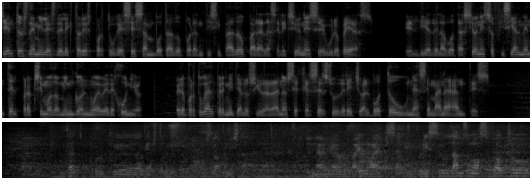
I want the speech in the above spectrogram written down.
Cientos de miles de electores portugueses han votado por anticipado para las elecciones europeas. El día de la votación es oficialmente el próximo domingo 9 de junio, pero Portugal permite a los ciudadanos ejercer su derecho al voto una semana antes. Porque, aliás, Portugal também está na? E por isso damos o nosso voto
